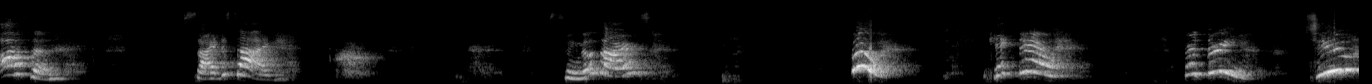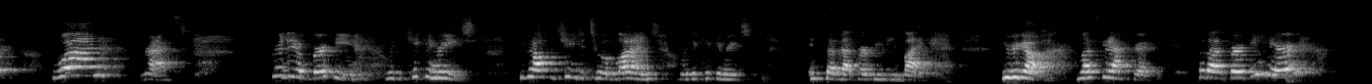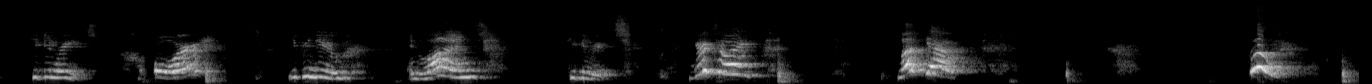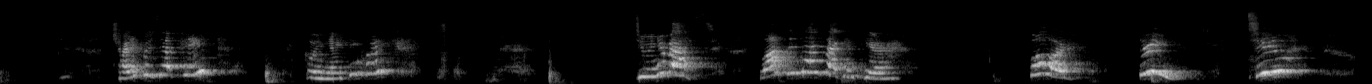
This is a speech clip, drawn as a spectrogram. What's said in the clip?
Awesome. Side to side. Swing those arms. Woo! Kick through. For three, two, a burpee with a kick and reach. You can also change it to a lunge with a kick and reach instead of that burpee if you'd like. Here we go. Let's get after it. So that burpee here, kick and reach. Or you can do a lunge, kick and reach. Your choice. Let's go. Woo. Try to push that pace. Going nice and quick. Doing your best. Less than 10 seconds here. Four, three, two,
